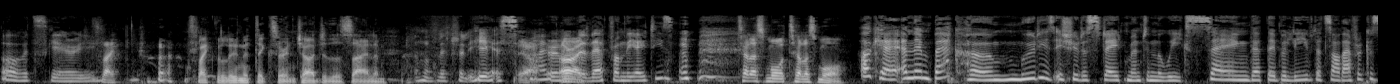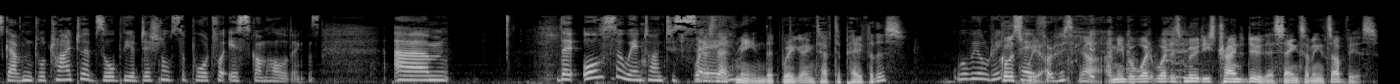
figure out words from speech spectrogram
Oh, it's scary. It's like, it's like the lunatics are in charge of the asylum. Oh, literally, yes. Yeah. I remember right. that from the 80s. Tell us more, tell us more. Okay, and then back home, Moody's issued a statement in the week saying that they believe that South Africa's government will try to absorb the additional support for Eskom holdings. Um, they also went on to say, What does that mean? That we're going to have to pay for this? Well, we already Of course paid we for are. it. yeah, I mean, but what, what is Moody's trying to do? They're saying something that's obvious.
